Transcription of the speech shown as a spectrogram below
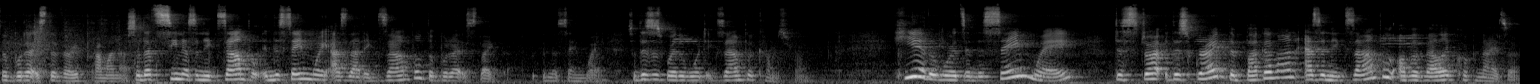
the Buddha is the very pramana. So that's seen as an example. In the same way as that example, the Buddha is like in the same way. So this is where the word example comes from. Here the words in the same way describe the Bhagavan as an example of a valid cognizer.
